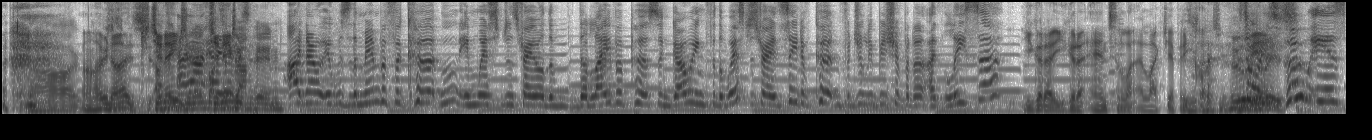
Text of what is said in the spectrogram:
Oh, Oh, who knows? I think Janine, Janine Janine jump was- in. I know it was the member for Curtin in Western Australia, or the, the Labor person going for the West Australian seat of Curtin for Julie Bishop and uh, Lisa. You gotta you gotta answer like, like Jeopardy. So, who Sorry, is- who is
